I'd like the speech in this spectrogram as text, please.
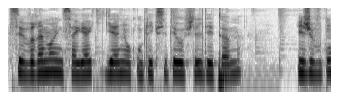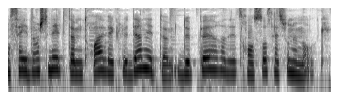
c'est vraiment une saga qui gagne en complexité au fil des tomes, et je vous conseille d'enchaîner le tome 3 avec le dernier tome, de peur d'être en sensation de manque.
